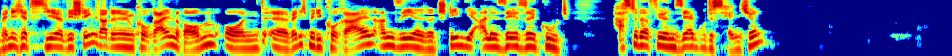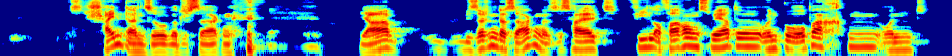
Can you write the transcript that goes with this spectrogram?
Wenn ich jetzt hier, wir stehen gerade in einem Korallenraum und äh, wenn ich mir die Korallen ansehe, dann stehen die alle sehr, sehr gut. Hast du dafür ein sehr gutes Händchen? Das scheint dann so, würde ich sagen. ja, wie soll ich denn das sagen? Es ist halt viel Erfahrungswerte und Beobachten und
